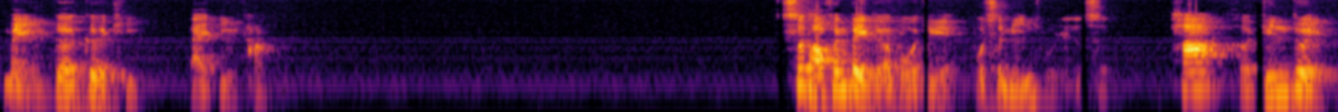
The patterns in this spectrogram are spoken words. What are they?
每个个体来抵抗。斯陶芬贝格伯爵不是民主人士，他和军队、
